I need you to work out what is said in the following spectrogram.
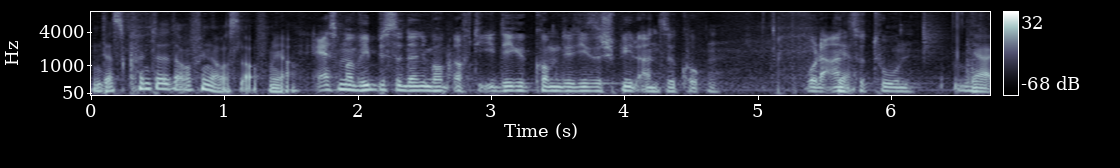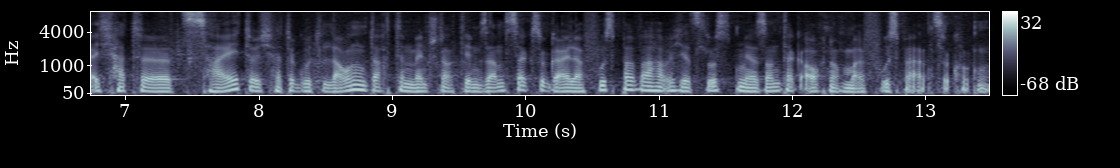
Das könnte darauf hinauslaufen, ja. Erstmal, wie bist du denn überhaupt auf die Idee gekommen, dir dieses Spiel anzugucken? Oder anzutun? Ja. ja, ich hatte Zeit, ich hatte gute Laune und dachte, Mensch, nachdem Samstag so geiler Fußball war, habe ich jetzt Lust, mir Sonntag auch nochmal Fußball anzugucken.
